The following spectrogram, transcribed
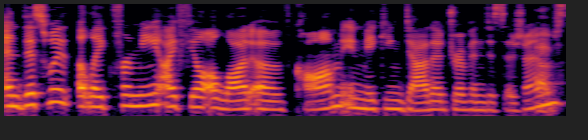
And this would, uh, like, for me, I feel a lot of calm in making data driven decisions.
